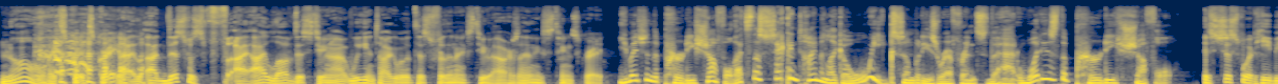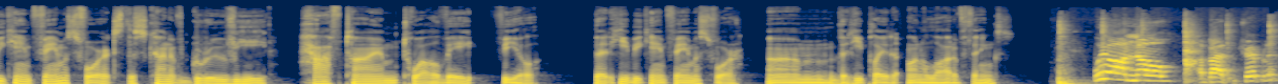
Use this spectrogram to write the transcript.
No, it's, it's great. I, I, this was, f- I, I love this tune. I, we can talk about this for the next two hours. I think this tune's great. You mentioned the Purdie Shuffle. That's the second time in like a week somebody's referenced that. What is the Purdie Shuffle? It's just what he became famous for. It's this kind of groovy halftime 12 8 feel that he became famous for. Um, that he played on a lot of things. We all know about the triplet.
